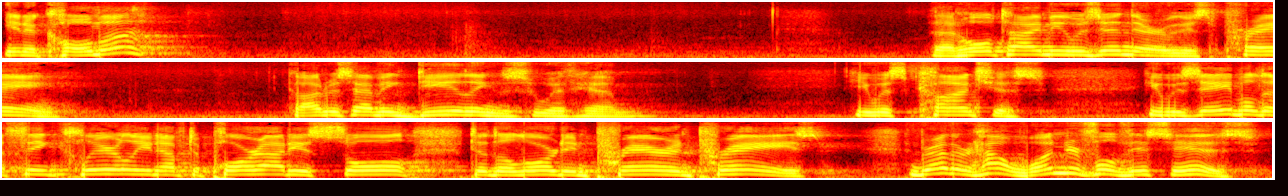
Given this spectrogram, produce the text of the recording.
in a coma. That whole time he was in there, he was praying. God was having dealings with him. He was conscious. He was able to think clearly enough to pour out his soul to the Lord in prayer and praise. And brethren, how wonderful this is.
